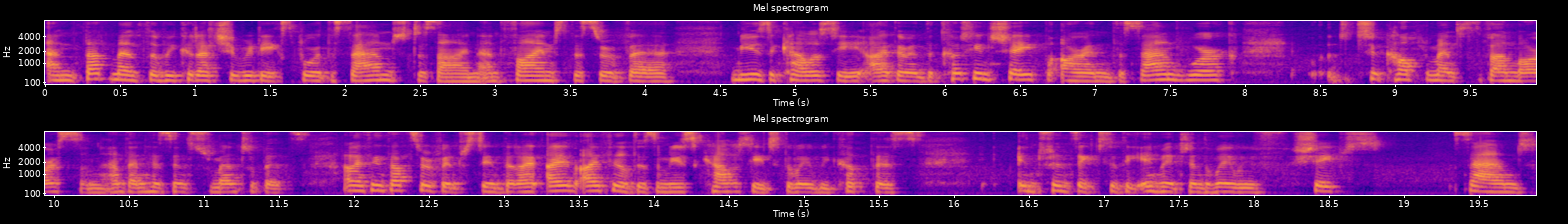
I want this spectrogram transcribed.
And that meant that we could actually really explore the sound design and find the sort of uh, musicality either in the cutting shape or in the sound work to complement Van Morrison and then his instrumental bits. And I think that's sort of interesting that I, I, I feel there's a musicality to the way we cut this, intrinsic to the image and the way we've shaped sound.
